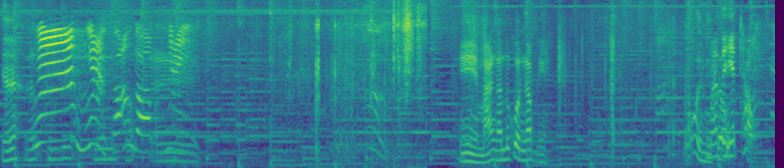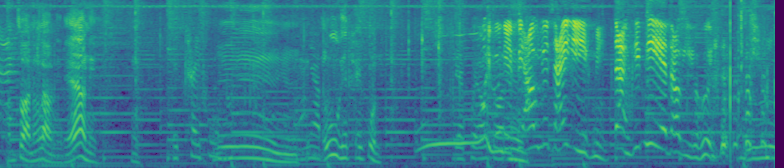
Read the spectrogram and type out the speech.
เดี๋ยวนะเดี๋ยวงามงามสองดอกไงนี่หมากันทุกคนครับนี่โอ้ยนี่มาต้แต่องเฮ็ดเถ่ามันสอนของเรานี่แล้วนี่เฮ็ดไข่พุ่งอืมอู้เฮ็ดไข่ปุ่นเดี๋ยวคุยเอาโอ้ยมึก่งอนเดี๋ยวไปเอาอยู่ใช้อีกนี่ตั้งที่พี่เอาอีกเฮ้ยอู้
